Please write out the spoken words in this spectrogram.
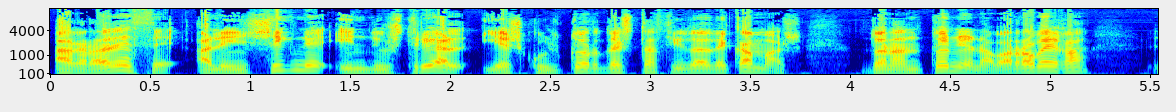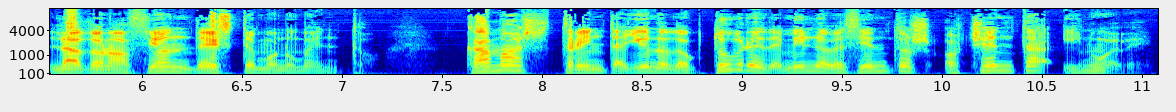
agradece al insigne industrial y escultor de esta ciudad de Camas, don Antonio Navarro Vega, la donación de este monumento. Camas, 31 de octubre de 1989.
